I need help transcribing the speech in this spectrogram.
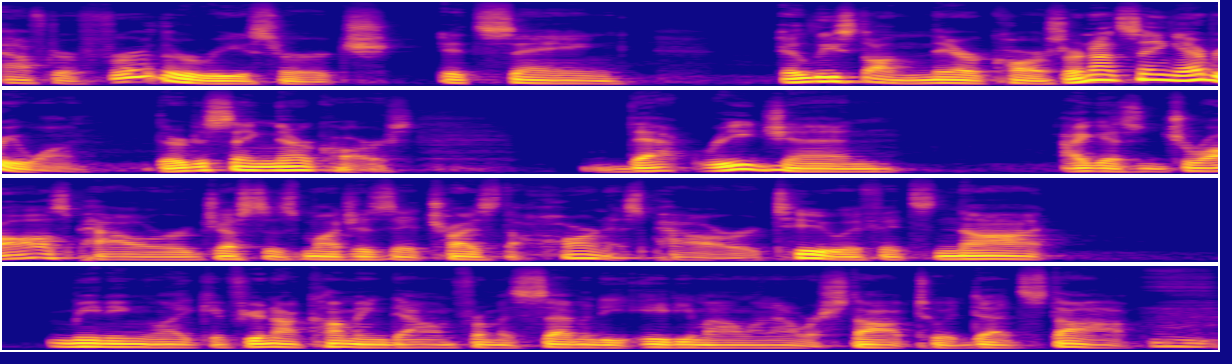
after further research, it's saying, at least on their cars, they're not saying everyone. They're just saying their cars that regen i guess draws power just as much as it tries to harness power too if it's not meaning like if you're not coming down from a 70, 80 mile an hour stop to a dead stop, Mm.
